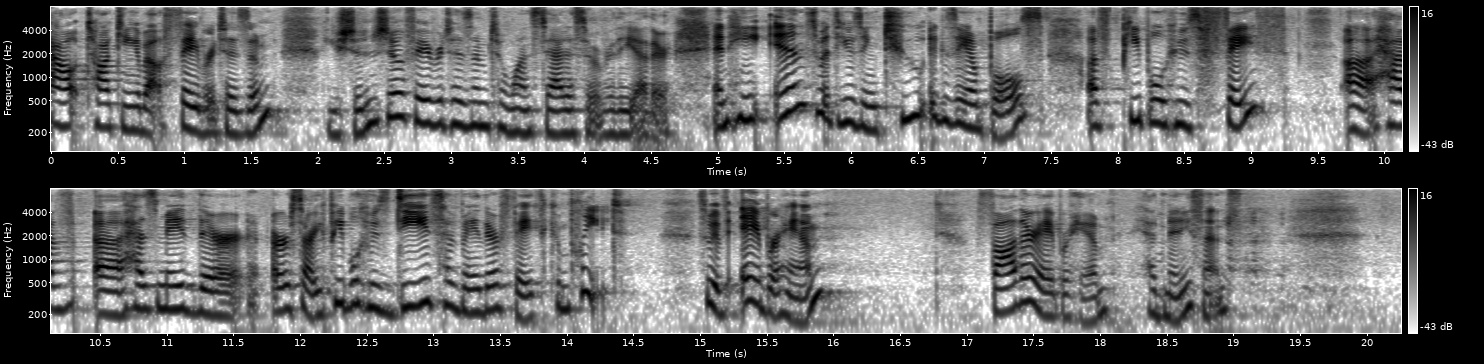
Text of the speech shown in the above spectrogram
out talking about favoritism. You shouldn't show favoritism to one status over the other. And he ends with using two examples of people whose faith uh, have, uh, has made their, or sorry, people whose deeds have made their faith complete. So we have Abraham, Father Abraham, had many sons.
